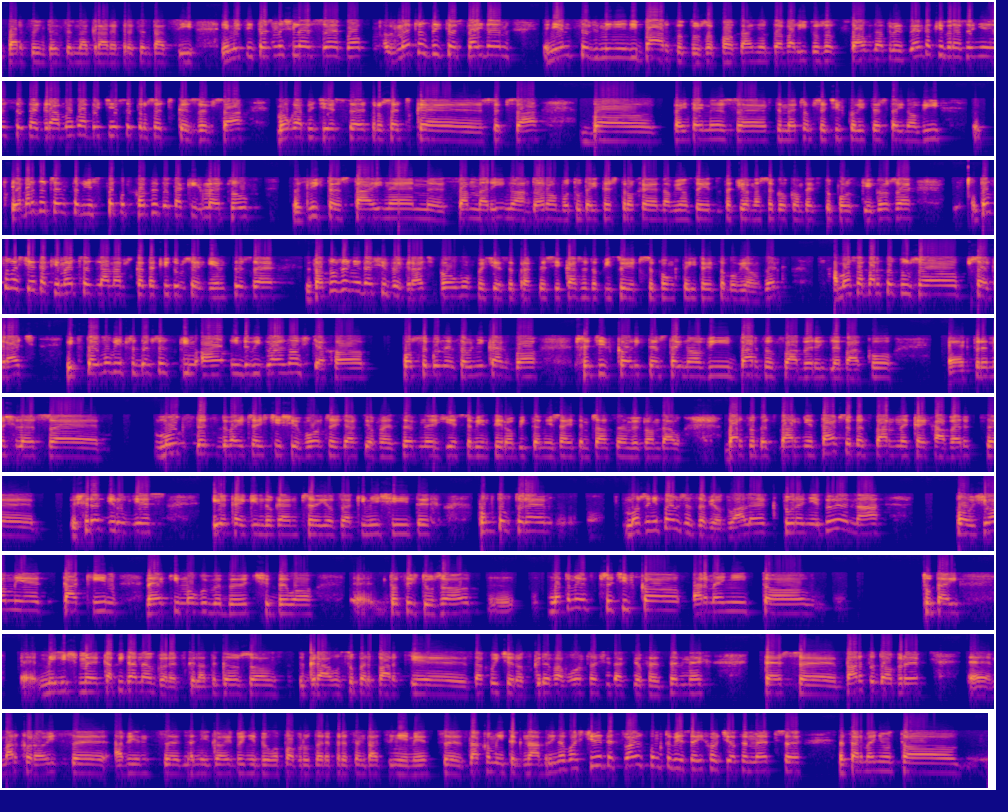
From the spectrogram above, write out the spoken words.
bardzo intensywna gra reprezentacji Niemiec i też myślę, że bo w meczu z Liechtensteinem Niemcy wymienili bardzo dużo podań, oddawali dużo strzałów, natomiast miałem takie wrażenie, że ta gra mogła być jeszcze troszeczkę żywsza, mogła być jeszcze troszeczkę szybsza, bo pamiętajmy, że w tym meczu przeciwko Liechtensteinowi ja bardzo często, wiesz co, podchodzę do takich meczów z Liechtensteinem, z San Marino, Andorą, bo tutaj też trochę nawiązuję do takiego naszego kontekstu polskiego, że to są właściwie takie mecze dla na przykład takiej drużyny jak Niemcy, że za dużo nie da się wygrać, bo umówmy się, że praktycznie każdy dopisuje trzy punkty i to jest obowiązek, a można bardzo dużo przegrać. I tutaj mówię przede wszystkim o indywidualnościach, o poszczególnych zawodnikach, bo przeciwko Liechtensteinowi bardzo słaby Ridlebaku, który myślę, że mógł zdecydowanie częściej się włączyć do akcji ofensywnych, jeszcze więcej robić zamieszanie tymczasem, wyglądał bardzo bezbarwnie, także bezbarwny Kai Havertz, średni również. Ilkay Gindogan czy Jozua Kimisi, tych punktów, które może nie powiem, że zawiodły, ale które nie były na poziomie takim, na jakim mogłyby być, było dosyć dużo. Natomiast przeciwko Armenii to tutaj mieliśmy kapitana Ogoreckę, dlatego że on grał super partię, znakomicie rozgrywa, włącza się do akcji ofensywnych, też bardzo dobry Marco Reus, a więc dla niego jakby nie było powrót do reprezentacji Niemiec, znakomity Gnabry, no właściwie tych słabych punktów, jeżeli chodzi o ten mecz z Armenią, to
